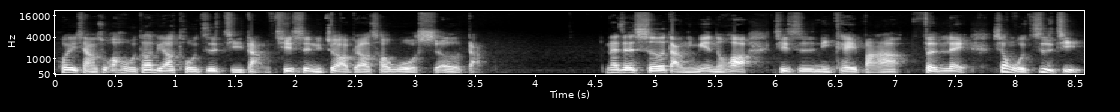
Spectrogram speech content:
会想说，哦，我到底要投资几档？其实你最好不要超过十二档。那在十二档里面的话，其实你可以把它分类。像我自己，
